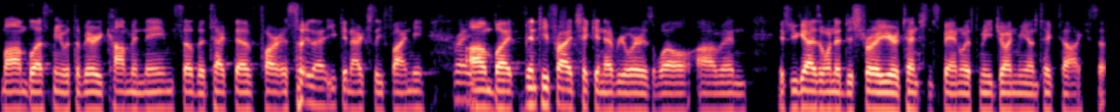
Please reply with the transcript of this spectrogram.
mom blessed me with a very common name. So the tech dev part is so that you can actually find me. Right. Um, but Venti Fried Chicken everywhere as well. Um, and if you guys want to destroy your attention span with me, join me on TikTok. So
